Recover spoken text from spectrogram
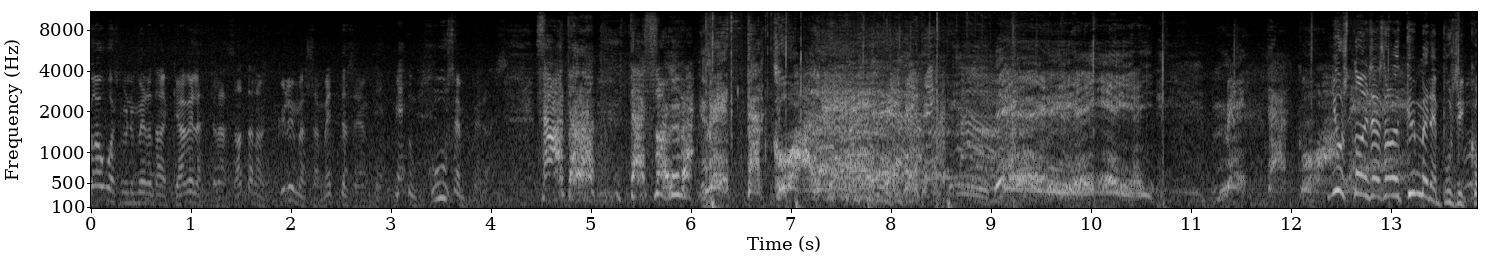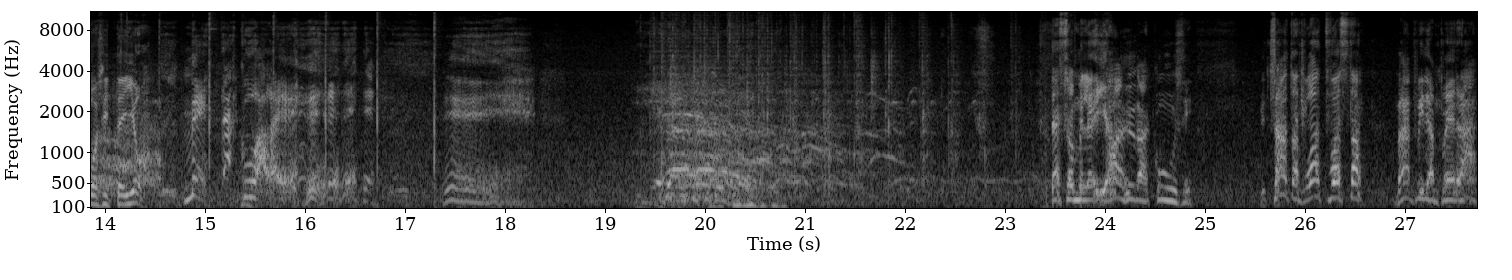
kauas me nyt meinataan kävellä tällä satanan kylmässä mettässä jonkun vitun kuusen perässä? Saatana, tässä on hyvä! Mitta kuolee! Mitta kuolee! Just noin sä sanoit kymmenen pusikkoa sitten jo. Mettä kuolee! Tässä on meille ihan hyvä kuusi. Nyt saatat latvasta, mä pidän perää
